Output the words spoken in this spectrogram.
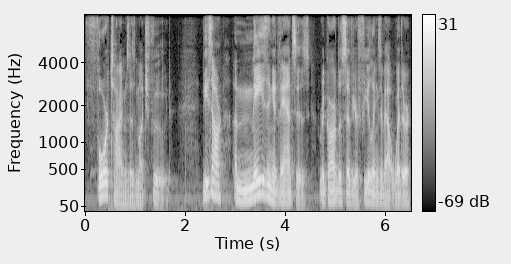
four times as much food. These are amazing advances, regardless of your feelings about whether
